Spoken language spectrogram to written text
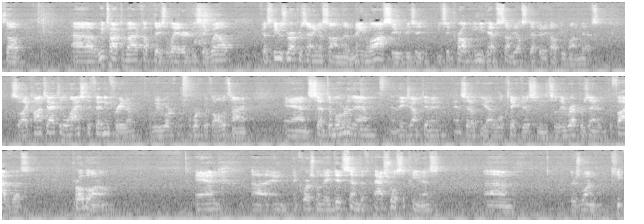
So uh, we talked about it a couple days later and he said, well, because he was representing us on the main lawsuit, he said, he said, probably you need to have somebody else step in and help you on this. So I contacted Alliance Defending Freedom, we work, work with all the time, and sent them over to them, and they jumped in and said, yeah, we'll take this. And so they represented the five of us pro bono, and, uh, and of course, when they did send the actual subpoenas, um, there's one key,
